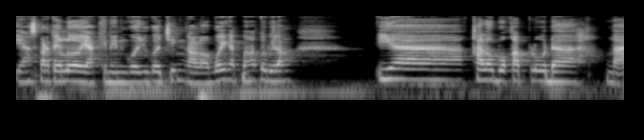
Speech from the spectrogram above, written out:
yang seperti lo yakinin gue juga cing kalau gue ingat banget lo bilang Iya, kalau bokap lo udah nggak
